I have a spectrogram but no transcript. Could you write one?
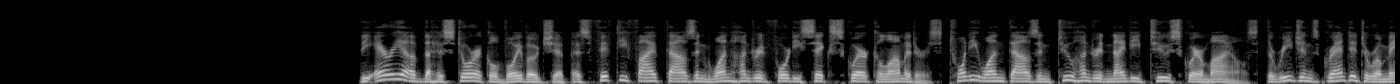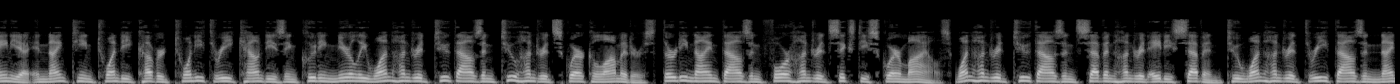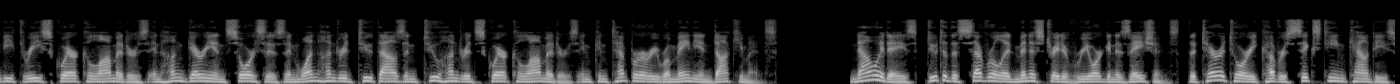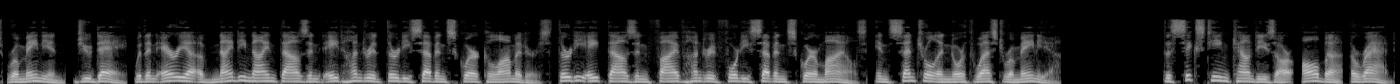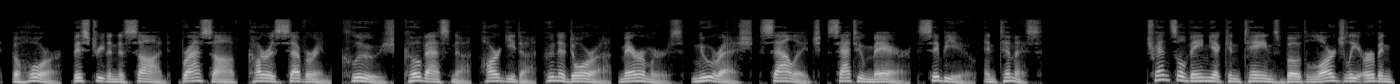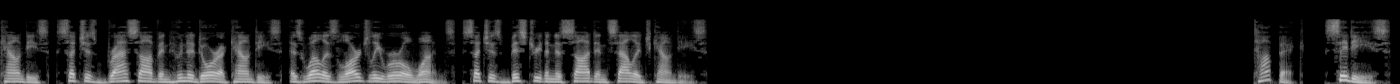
The area of the historical voivodeship is 55,146 square kilometers, 21,292 square miles. The regions granted to Romania in 1920 covered 23 counties including nearly 102,200 square kilometers, 39,460 square miles, 102,787 to 103,093 square kilometers in Hungarian sources and 102,200 square kilometers in contemporary Romanian documents. Nowadays, due to the several administrative reorganizations, the territory covers 16 counties Romanian, Județ, with an area of 99,837 square kilometers, 38,547 square miles in central and northwest Romania. The 16 counties are, Alba, Arad, Bihor, Bistrița Năsăud, Brasov, Caras-Severin, Cluj, Covasna, Harghita, Hunedoara, Máramaros, Mureș, Salaj, Satu Mare, Sibiu, and Timis. Transylvania contains both largely urban counties, such as Brasov and Hunedoara counties, as well as largely rural ones, such as Bistrița Năsăud and Salaj counties. Cities.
